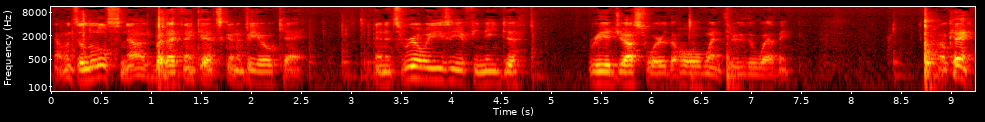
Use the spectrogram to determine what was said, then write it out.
That one's a little snug, but I think that's going to be okay. And it's real easy if you need to readjust where the hole went through the webbing. Okay,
